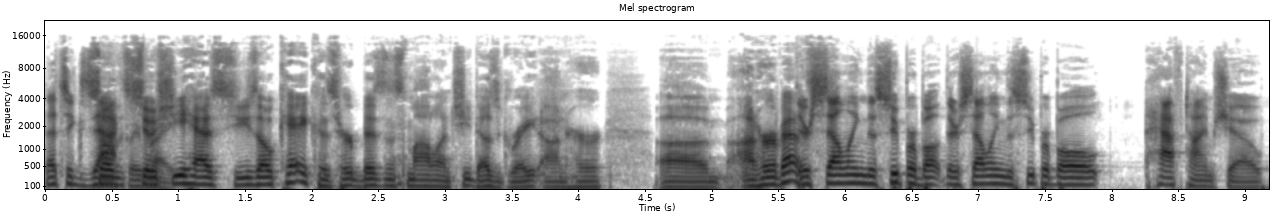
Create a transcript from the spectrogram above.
That's exactly so. So right. she has. She's okay because her business model and she does great on her um, on her events. They're selling the Super Bowl. They're selling the Super Bowl halftime show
